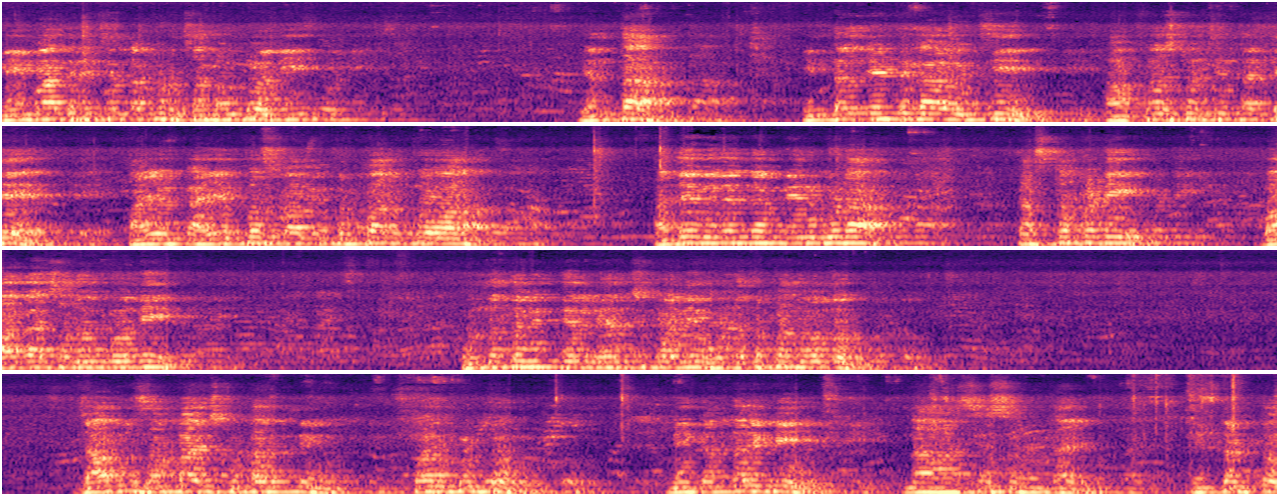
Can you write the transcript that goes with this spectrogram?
మీ మాదిరి చిన్నప్పుడు చదువుకొని ఎంత ఇంటెలిజెంట్గా వచ్చి ఆ పోస్ట్ వచ్చిందంటే ఆ యొక్క అయ్యప్ప స్వామి కృప అనుకోవాలా? అదేవిధంగా మీరు కూడా కష్టపడి బాగా చదువుకొని ఉన్నత విద్యలు నేర్చుకొని ఉన్నత పదవులు జాబులు సంపాదించుకుంటారని కోరుకుంటూ మీకందరికీ నా ఆశీస్సులు ఉంటాయి. ఇంతటితో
